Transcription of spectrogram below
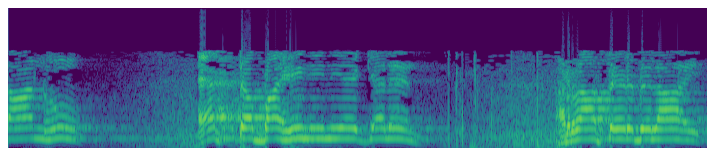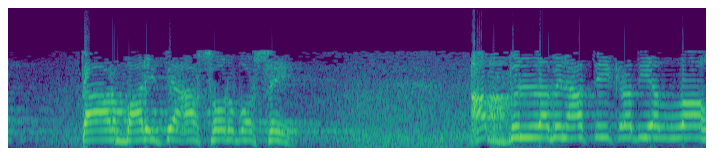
আনহু একটা বাহিনী নিয়ে গেলেন। রাতের বেলায় তার বাড়িতে আসর বসে। আবদুল্লাহ বিন আতিক রাদি আল্লাহ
